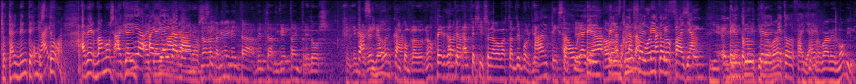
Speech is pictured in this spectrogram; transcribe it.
Totalmente. Un Esto, iPhone. A ver, vamos, aquí, hay, aquí, hay, más raros. No, no, también hay venta, venta directa entre dos entre Casi vendedor nunca. y comprador. No, antes, antes, sí se daba bastante porque... Antes, ahora ya... Pero, pero incluso el método falla. Pero, el método falla. Hay que ¿eh? probar el móvil.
